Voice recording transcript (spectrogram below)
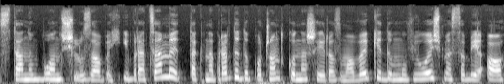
stanu błon śluzowych. I wracamy tak naprawdę do początku naszej rozmowy, kiedy mówiłyśmy sobie o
